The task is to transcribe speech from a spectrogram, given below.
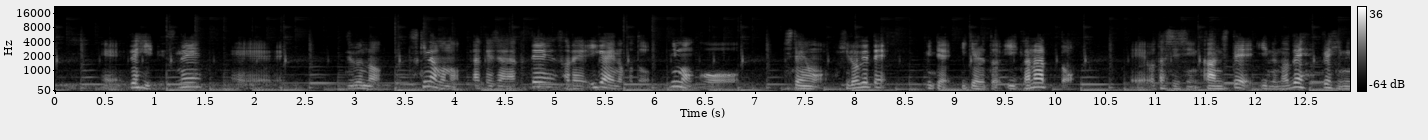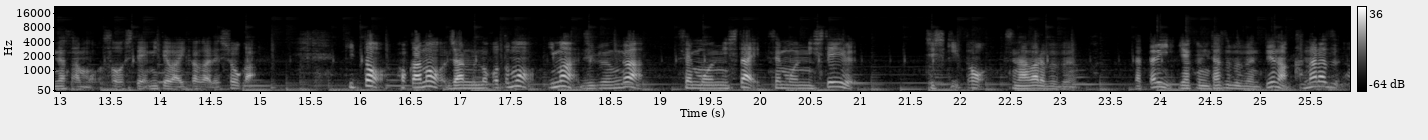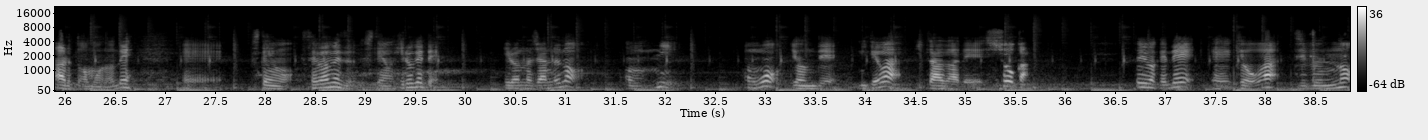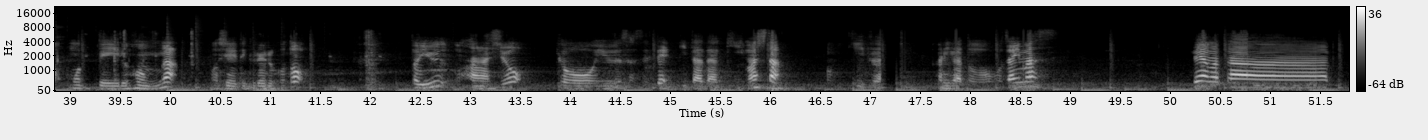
えー、ぜひですね、えー、自分の好きなものだけじゃなくて、それ以外のことにもこう視点を広げて見ていけるといいかなと、え、私自身感じているので、ぜひ皆さんもそうしてみてはいかがでしょうか。きっと他のジャンルのことも今自分が専門にしたい、専門にしている知識とつながる部分だったり、役に立つ部分っていうのは必ずあると思うので、えー、視点を狭めず、視点を広げて、いろんなジャンルの本に、本を読んでみてはいかがでしょうか。というわけで、えー、今日は自分の持っている本が教えてくれることというお話を共有させていただきました。お聞きいただきありがとうございます。ではまた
